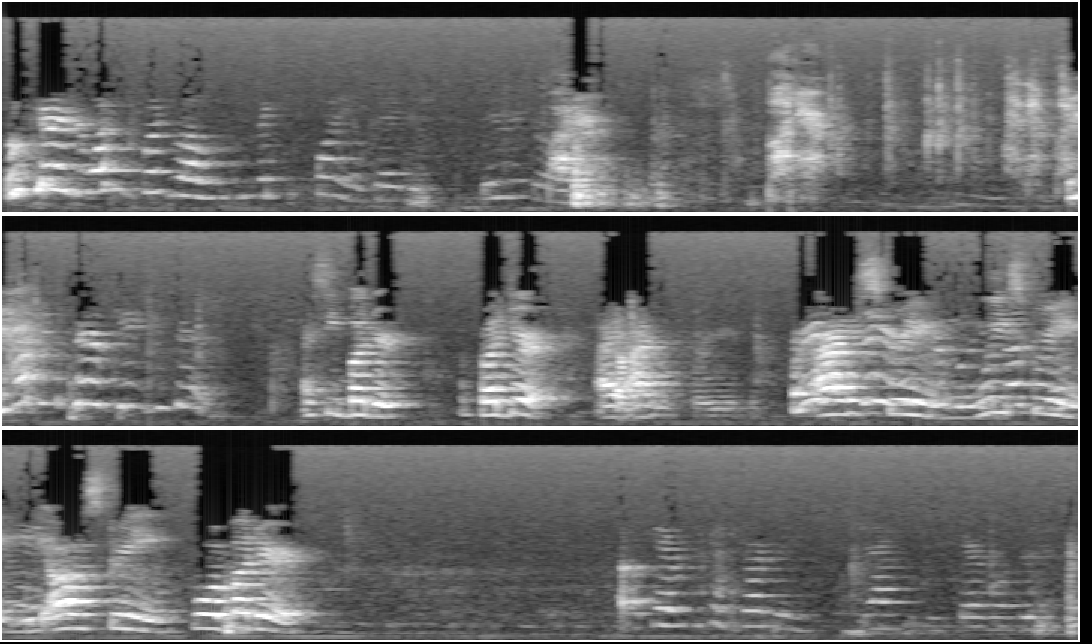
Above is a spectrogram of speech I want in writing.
Who cares? You're watching SpongeBob. We just make it funny, okay? Just stay. Butter. Butter. I love butter. happens to pair of kings. Who cares? I see butter. Butter. I, I, Hurry I scream. We scream. We all scream for butter. Okay, we're start with Jack. He's terrible at this.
